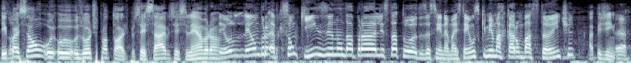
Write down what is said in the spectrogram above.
E Só- quais são o- o- os outros protótipos? Vocês sabem, vocês se lembram? Eu lembro, é porque são 15 não dá pra listar todos, assim, né? Mas tem uns que me marcaram bastante. Rapidinho. É,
